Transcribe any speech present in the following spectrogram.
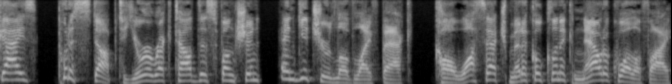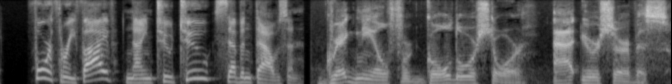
Guys, put a stop to your erectile dysfunction and get your love life back. Call Wasatch Medical Clinic now to qualify. 435 922 7000. Greg Neal for Gold Ore Store at your service.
